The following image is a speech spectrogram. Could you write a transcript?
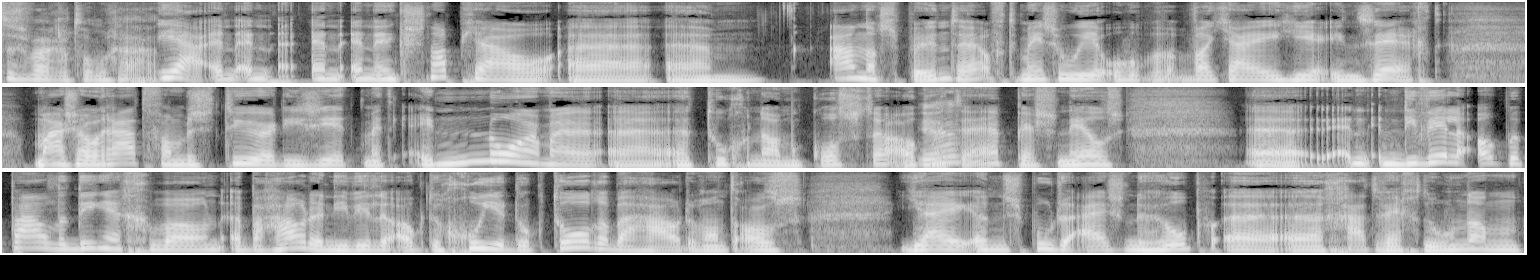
Dat is waar het om gaat. Ja, en, en, en, en ik snap jouw uh, um, aandachtspunt, hè, of tenminste hoe je, hoe, wat jij hierin zegt. Maar zo'n raad van bestuur die zit met enorme uh, toegenomen kosten, ook ja. met hè, personeels. Uh, en, en, die willen ook bepaalde dingen gewoon uh, behouden. En die willen ook de goede doktoren behouden. Want als jij een spoedeisende hulp gaat wegdoen, dan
